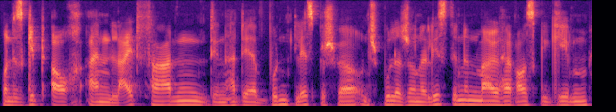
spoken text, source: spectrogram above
Und es gibt auch einen Leitfaden, den hat der Bund lesbischer und schwuler Journalistinnen mal herausgegeben.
